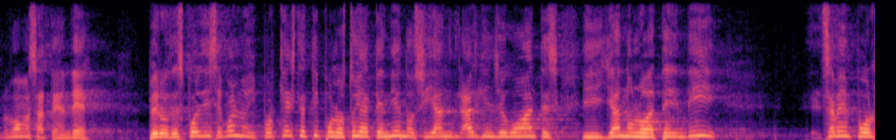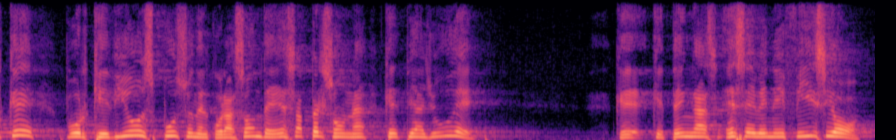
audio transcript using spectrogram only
lo vamos a atender. Pero después dice, bueno, ¿y por qué este tipo lo estoy atendiendo si alguien llegó antes y ya no lo atendí? ¿Saben por qué? Porque Dios puso en el corazón de esa persona que te ayude, que, que tengas ese beneficio.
